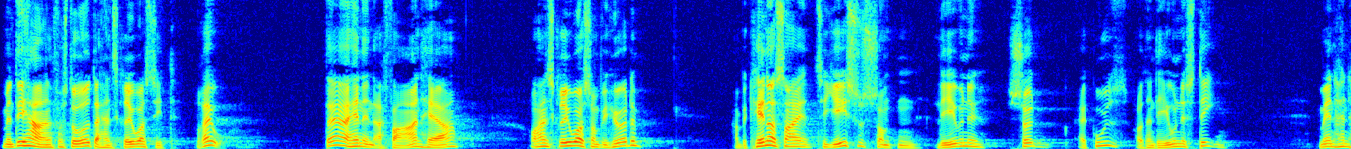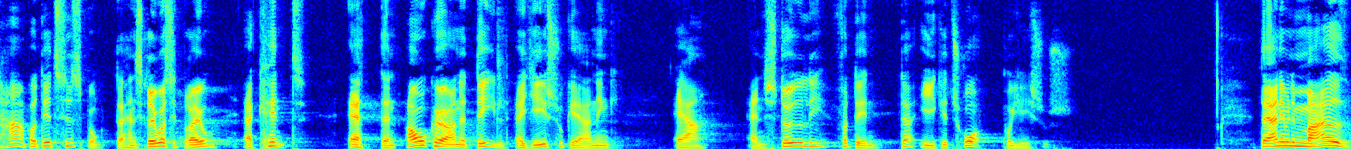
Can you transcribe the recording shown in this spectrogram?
Men det har han forstået, da han skriver sit brev. Der er han en erfaren herre, og han skriver, som vi hørte, han bekender sig til Jesus som den levende søn af Gud og den levende sten. Men han har på det tidspunkt, da han skriver sit brev, erkendt, at den afgørende del af Jesu gerning er anstødelig for den, der ikke tror på Jesus. Der er nemlig meget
